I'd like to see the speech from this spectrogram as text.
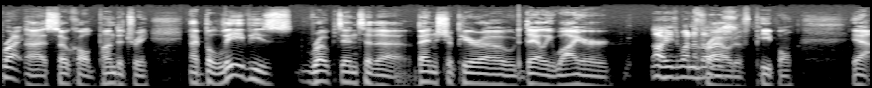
Right. uh, so-called punditry. I believe he's roped into the Ben Shapiro Daily Wire oh, he's one of crowd those. of people. Yeah.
